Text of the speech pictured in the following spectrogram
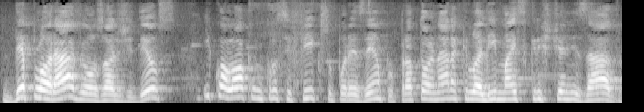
deplorável aos olhos de Deus e coloco um crucifixo, por exemplo, para tornar aquilo ali mais cristianizado.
